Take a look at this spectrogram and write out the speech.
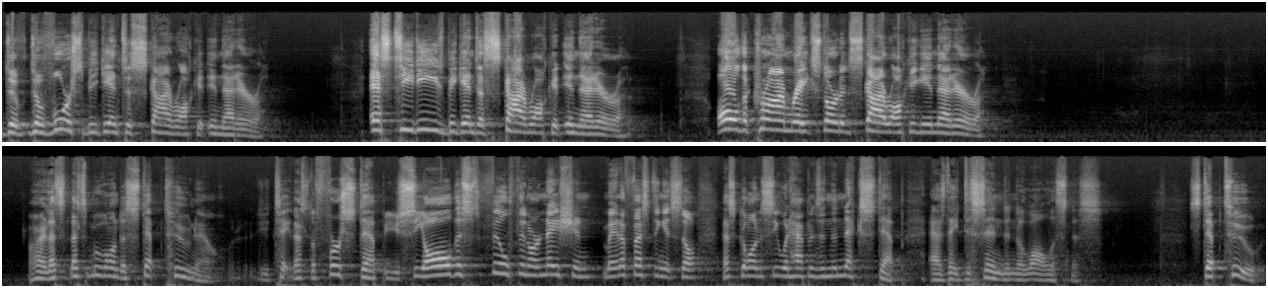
Divorce began to skyrocket in that era. STDs began to skyrocket in that era. All the crime rates started skyrocketing in that era. All right, let's, let's move on to step two now. You take, that's the first step. You see all this filth in our nation manifesting itself. Let's go on to see what happens in the next step as they descend into lawlessness. Step two,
